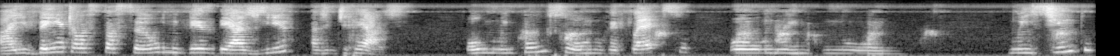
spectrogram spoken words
Aí vem aquela situação em vez de agir, a gente reage. Ou no impulso, ou no reflexo, ou no, no, no instinto.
